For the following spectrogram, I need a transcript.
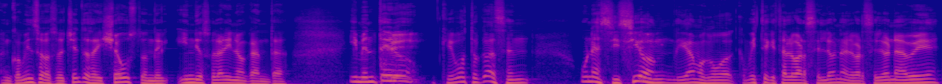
en comienzos de los 80 hay shows donde Indio Solari no canta. Y me entero que vos tocás en una escisión, digamos, como, como, viste que está el Barcelona, el Barcelona B,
